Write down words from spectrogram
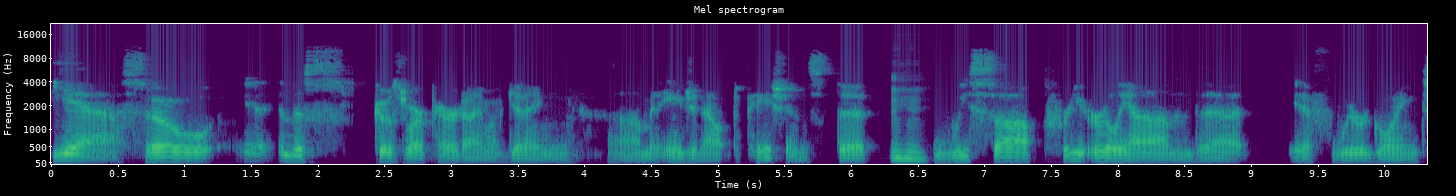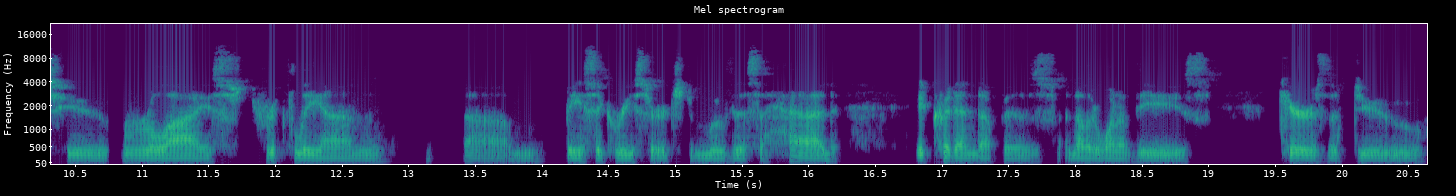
Yeah. So this goes to our paradigm of getting um, an agent out to patients that mm-hmm. we saw pretty early on that if we're going to rely strictly on um, basic research to move this ahead, it could end up as another one of these cures that do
